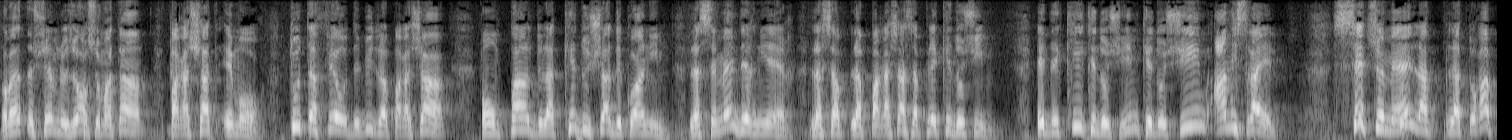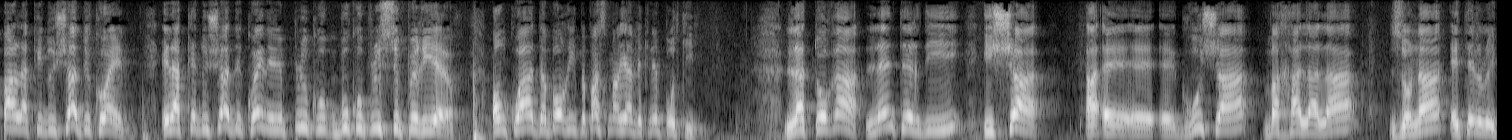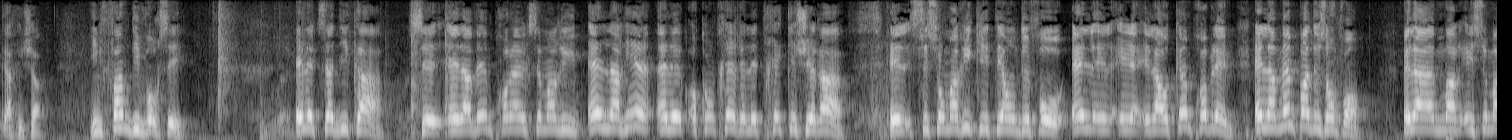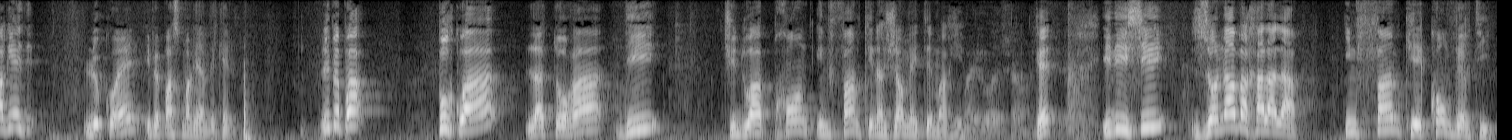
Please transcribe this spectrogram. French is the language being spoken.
Le Zohar ce matin, Parashat est mort. Tout à fait au début de la Parashat, on parle de la Kedusha de Kohanim. La semaine dernière, la, la s'appelait Kedoshim. Et de qui Kedoshim? Kedoshim Am Israël. Cette semaine, la, Torah parle de la Kedusha de Kohen. Et la Kedusha de Kohen est plus, beaucoup plus supérieure. En quoi? D'abord, il ne peut pas se marier avec n'importe qui. La Torah l'interdit, Isha, euh, euh, euh, Grusha, Vachalala, Zona et Une femme divorcée. Elle est tzadika. elle avait un problème avec son mari. Elle n'a rien. Elle est, au contraire, elle est très kéchéra. C'est son mari qui était en défaut. Elle, elle, n'a aucun problème. Elle n'a même pas des enfants. Elle a et se marier. Le Cohen, il ne peut pas se marier avec elle. Il ne peut pas. Pourquoi? La Torah dit tu dois prendre une femme qui n'a jamais été mariée. Il dit ici, Zona Vachalala une femme qui est convertie.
